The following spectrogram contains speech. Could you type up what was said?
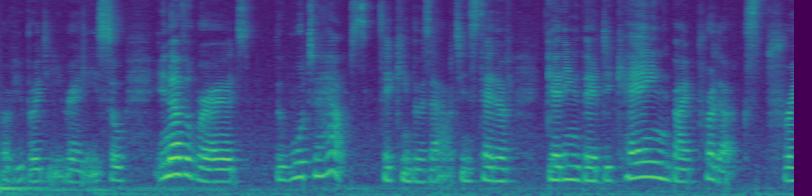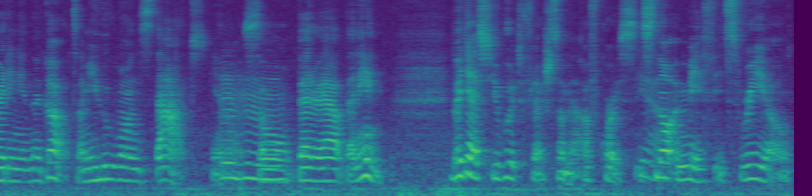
of your body really. So in other words the water helps taking those out instead of getting their decaying byproducts spreading in the gut. I mean who wants that you know? Mm-hmm. so better out than in. But yes you would flush some out of course. It's yeah. not a myth it's real.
